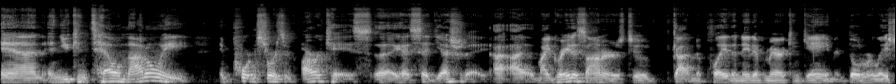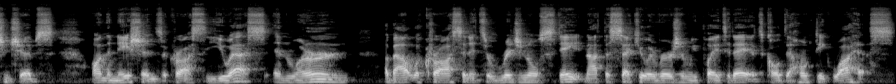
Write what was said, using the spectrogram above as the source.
and and you can tell not only important stories in our case. uh, Like I said yesterday, I, I, my greatest honor is to have gotten to play the Native American game and build relationships on the nations across the U.S. and learn about lacrosse in its original state, not the secular version we play today. It's called Tehongtik Wahes.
